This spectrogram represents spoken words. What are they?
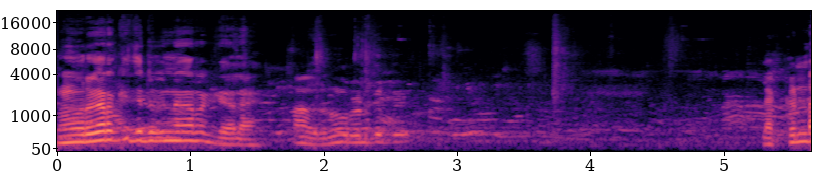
നൂറ് കറക്കിച്ചിട്ട് പിന്നെ കറക്കല്ലേ അല്ലേ? ആ ഒരു നൂറ് എടുത്തിട്ട്. ലക്കുണ്ട.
